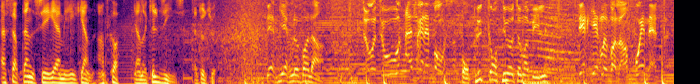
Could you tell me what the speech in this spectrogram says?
à certaines séries américaines. En tout cas, il y en a qui le disent. À tout de suite. Derrière le volant. De retour après la pause. Pour plus de contenu automobile, derrière le volant.net.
